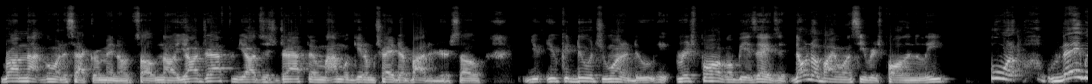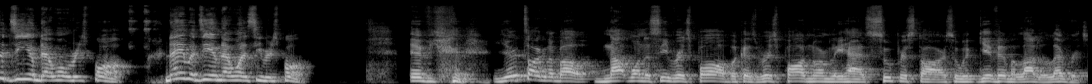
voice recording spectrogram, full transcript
bro? I'm not going to Sacramento. So no, y'all draft him. Y'all just draft him. I'm gonna get him traded up out of there. So you you could do what you want to do. Rich Paul gonna be his agent. Don't nobody want to see Rich Paul in the league. Who want name a GM that want Rich Paul? Name a GM that want to see Rich Paul. If you're talking about not want to see Rich Paul because Rich Paul normally has superstars who would give him a lot of leverage.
